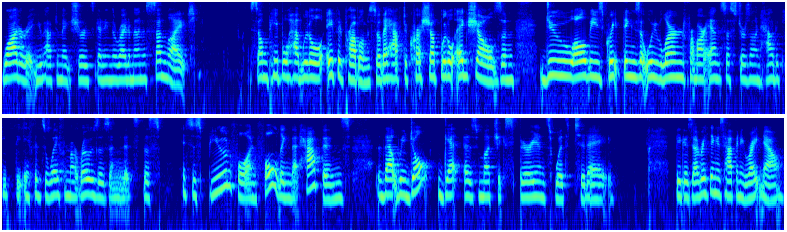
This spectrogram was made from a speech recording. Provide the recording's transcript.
water it, you have to make sure it's getting the right amount of sunlight. Some people have little aphid problems, so they have to crush up little eggshells and do all these great things that we've learned from our ancestors on how to keep the aphids away from our roses. And it's this it's this beautiful unfolding that happens that we don't get as much experience with today because everything is happening right now.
